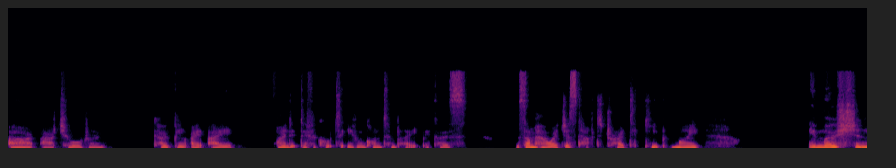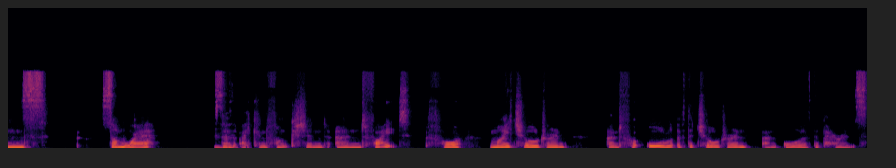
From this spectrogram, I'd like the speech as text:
are our children coping? I, I find it difficult to even contemplate because somehow I just have to try to keep my emotions somewhere mm-hmm. so that I can function and fight for my children and for all of the children and all of the parents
